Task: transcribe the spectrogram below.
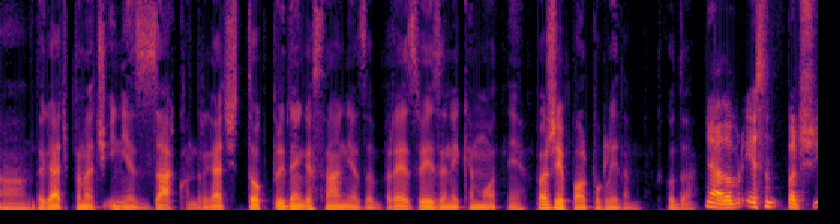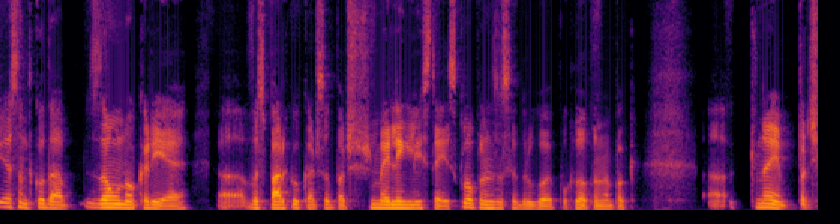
Uh, drugač pa nič in je zakon, drugač tok pride enega stanja za brez veze neke motnje, pa že pol pogledam. Ja, dobro, jaz sem, pač, jaz sem tako, da zavno, kar je uh, v Sparku, kar so pač mailing liste izklopljene, za vse drugo je poklopljeno, ampak uh, ne vem, pač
